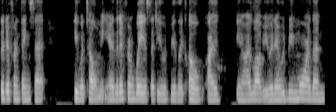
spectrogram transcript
the different things that he would tell me or the different ways that he would be like, "Oh, I, you know, I love you." And it would be more than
